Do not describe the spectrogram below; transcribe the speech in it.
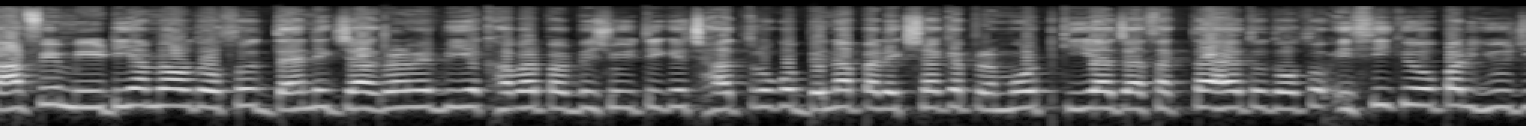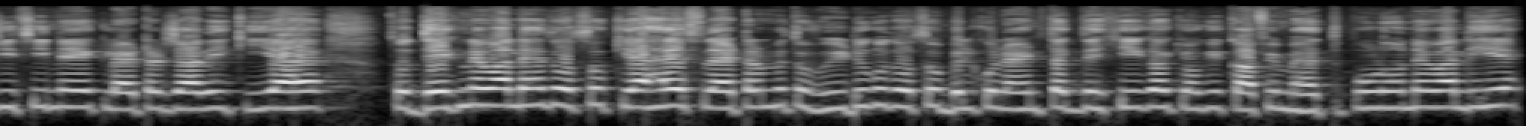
काफ़ी मीडिया में और दोस्तों दैनिक जागरण में भी ये खबर पब्लिश हुई थी कि छात्रों को बिना परीक्षा के प्रमोट किया जा सकता है। तो दोस्तों इसी के ऊपर यूजीसी ने एक लेटर जारी किया है। तो देखने वाले हैं दोस्तों क्या है इस लेटर में। तो वीडियो को दोस्तों बिल्कुल एंड तक देखिएगा क्योंकि काफ़ी महत्वपूर्ण होने वाली है।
